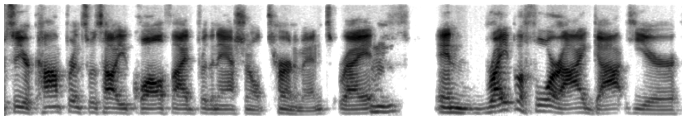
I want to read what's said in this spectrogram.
so your conference was how you qualified for the national tournament, right? Mm-hmm. And right before I got here,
